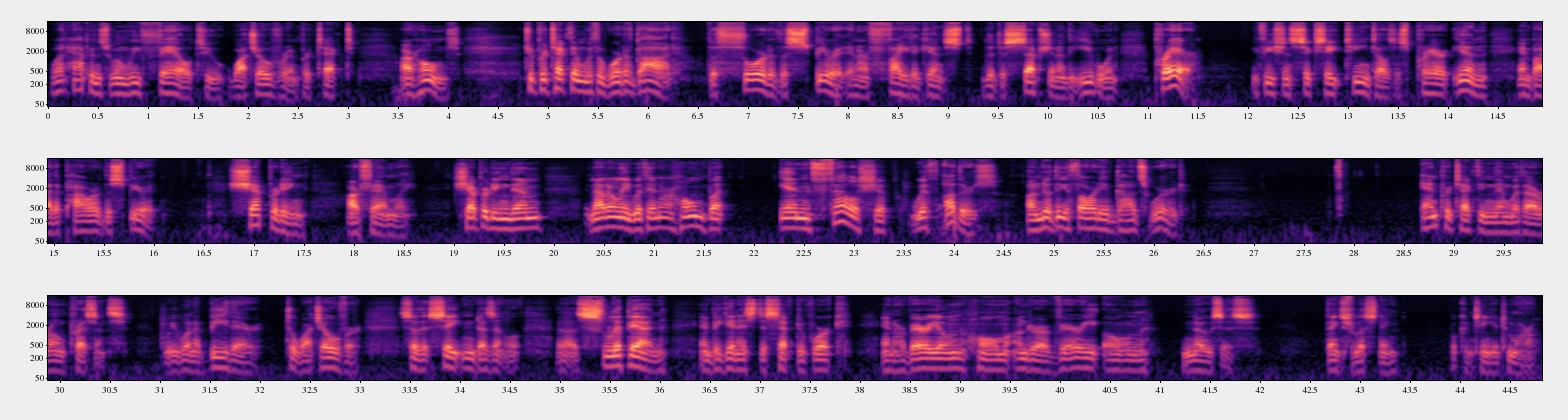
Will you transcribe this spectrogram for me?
What happens when we fail to watch over and protect our homes? To protect them with the Word of God, the sword of the Spirit in our fight against the deception of the evil one. Prayer, Ephesians 6.18 tells us, prayer in and by the power of the Spirit. Shepherding our family, shepherding them not only within our home, but in fellowship with others under the authority of God's Word, and protecting them with our own presence. We want to be there to watch over so that Satan doesn't uh, slip in and begin his deceptive work in our very own home under our very own noses. Thanks for listening. We'll continue tomorrow.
